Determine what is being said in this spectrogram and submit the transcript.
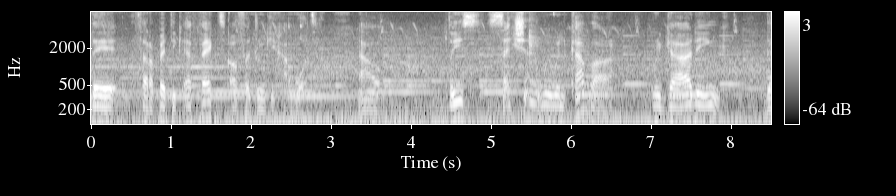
the therapeutic effects of uh, drinking hot water. Now, this section we will cover regarding the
